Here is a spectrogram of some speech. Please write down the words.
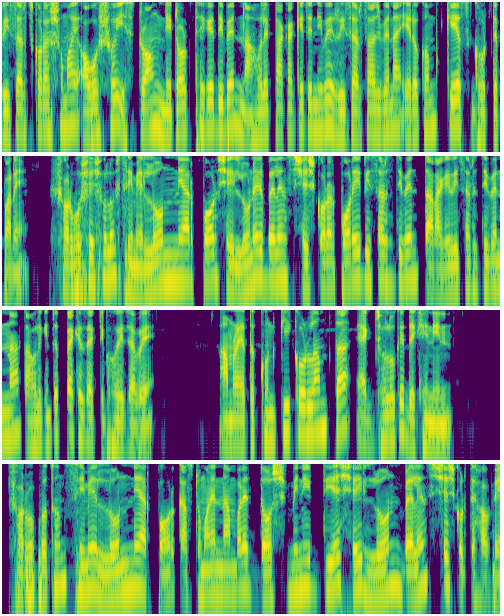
রিসার্চ করার সময় অবশ্যই স্ট্রং নেটওয়ার্ক থেকে দিবেন, না হলে টাকা কেটে নিবে রিসার্চ আসবে না, এরকম কেস ঘটতে পারে। সর্বশেষ হলো সিমে লোন নেওয়ার পর, সেই লোনের ব্যালেন্স শেষ করার পরেই রিসার্চ দিবেন। তার আগে রিসার্চ দিবেন না, তাহলে কিন্তু প্যাকেজ অ্যাক্টিভ হয়ে যাবে। আমরা এতক্ষণ কি করলাম তা এক ঝলকে দেখে নিন। সর্বপ্রথম সিমে লোন নেয়ার পর কাস্টমারের নাম্বারে দশ মিনিট দিয়ে সেই লোন ব্যালেন্স শেষ করতে হবে।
